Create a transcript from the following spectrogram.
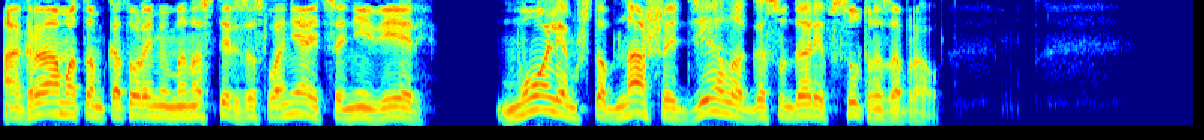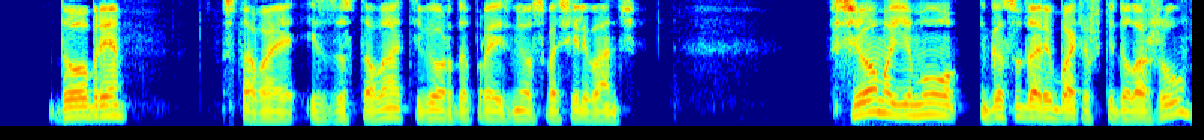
А грамотам, которыми монастырь заслоняется, не верь. Молим, чтоб наше дело государь в суд разобрал. Добре, вставая из-за стола, твердо произнес Василий Иванович. Все моему государю-батюшке доложу,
